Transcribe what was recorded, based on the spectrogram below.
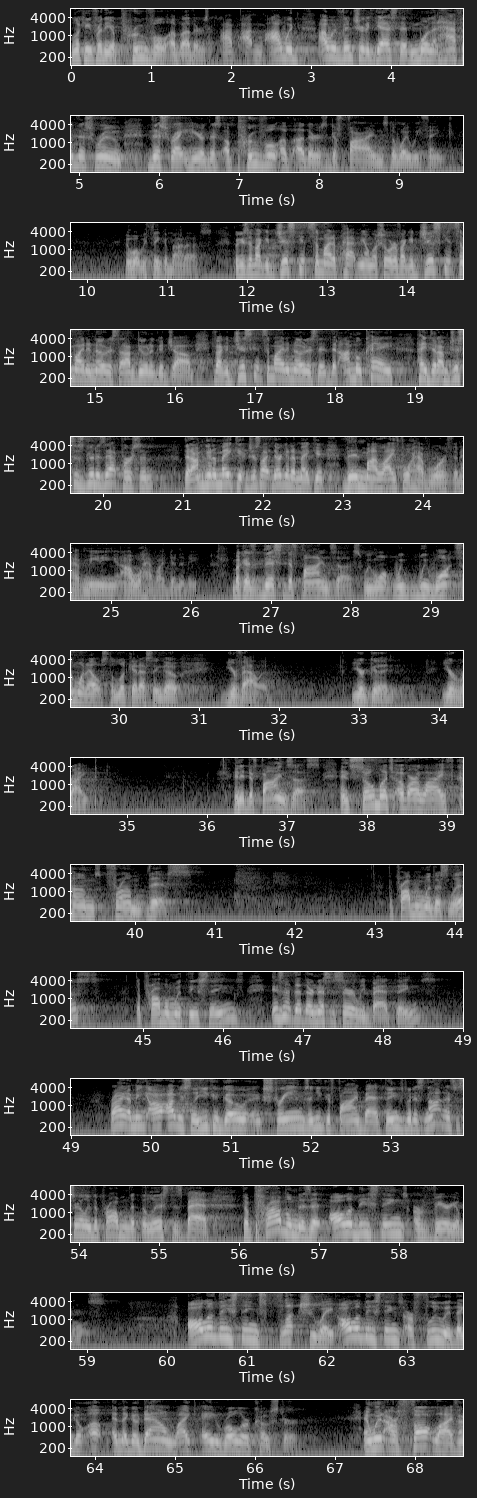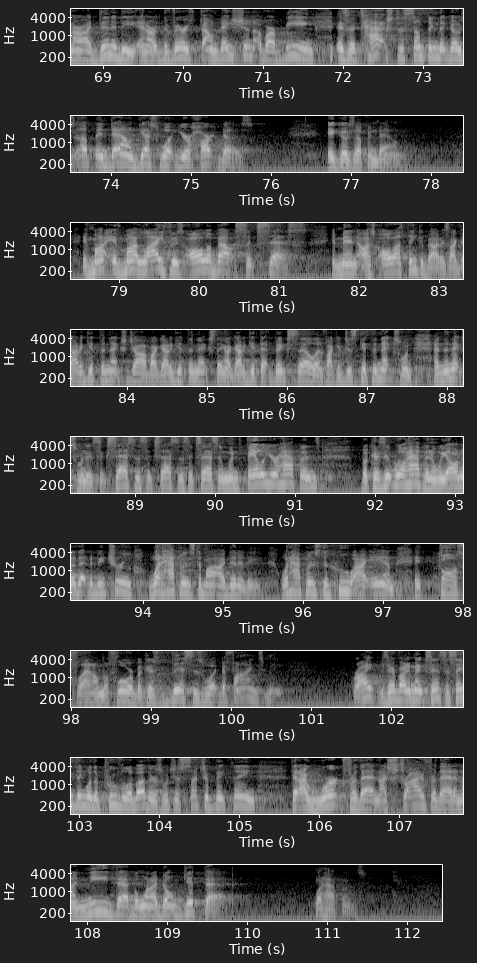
looking for the approval of others. I, I, I, would, I would venture to guess that more than half of this room, this right here, this approval of others defines the way we think and what we think about us. Because if I could just get somebody to pat me on the shoulder, if I could just get somebody to notice that I'm doing a good job, if I could just get somebody to notice that, that I'm okay, hey, that I'm just as good as that person, that I'm going to make it just like they're going to make it, then my life will have worth and have meaning and I will have identity because this defines us. We want, we, we want someone else to look at us and go, You're valid. You're good. You're right. And it defines us. And so much of our life comes from this. The problem with this list, the problem with these things, isn't that they're necessarily bad things. Right? I mean, obviously, you could go extremes and you could find bad things, but it's not necessarily the problem that the list is bad. The problem is that all of these things are variables. All of these things fluctuate. All of these things are fluid. They go up and they go down like a roller coaster. And when our thought life and our identity and our, the very foundation of our being is attached to something that goes up and down, guess what your heart does? It goes up and down. If my, if my life is all about success, and man, all I think about is I got to get the next job. I got to get the next thing. I got to get that big sell. And if I could just get the next one and the next one and success and success and success. And when failure happens, because it will happen, and we all know that to be true. What happens to my identity? What happens to who I am? It falls flat on the floor because this is what defines me. Right? Does everybody make sense? The same thing with approval of others, which is such a big thing that I work for that and I strive for that and I need that, but when I don't get that, what happens?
